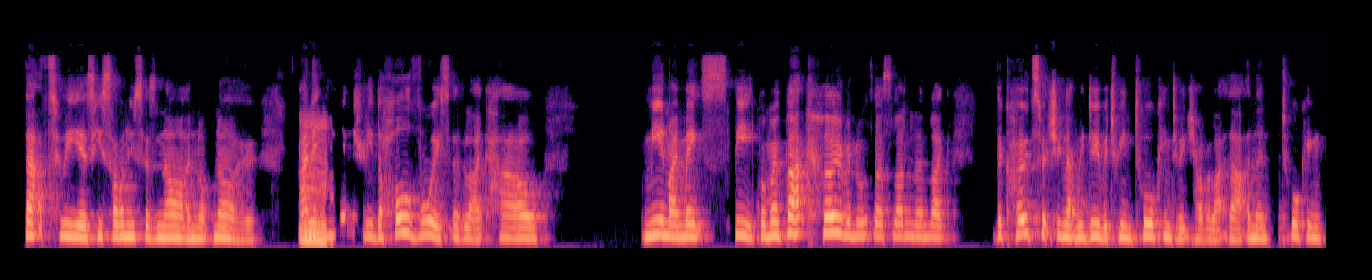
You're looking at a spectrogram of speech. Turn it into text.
that's who he is. He's someone who says nah and not no. And mm. it literally the whole voice of like how me and my mates speak when we're back home in Northwest London, like the code switching that we do between talking to each other like that and then talking,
